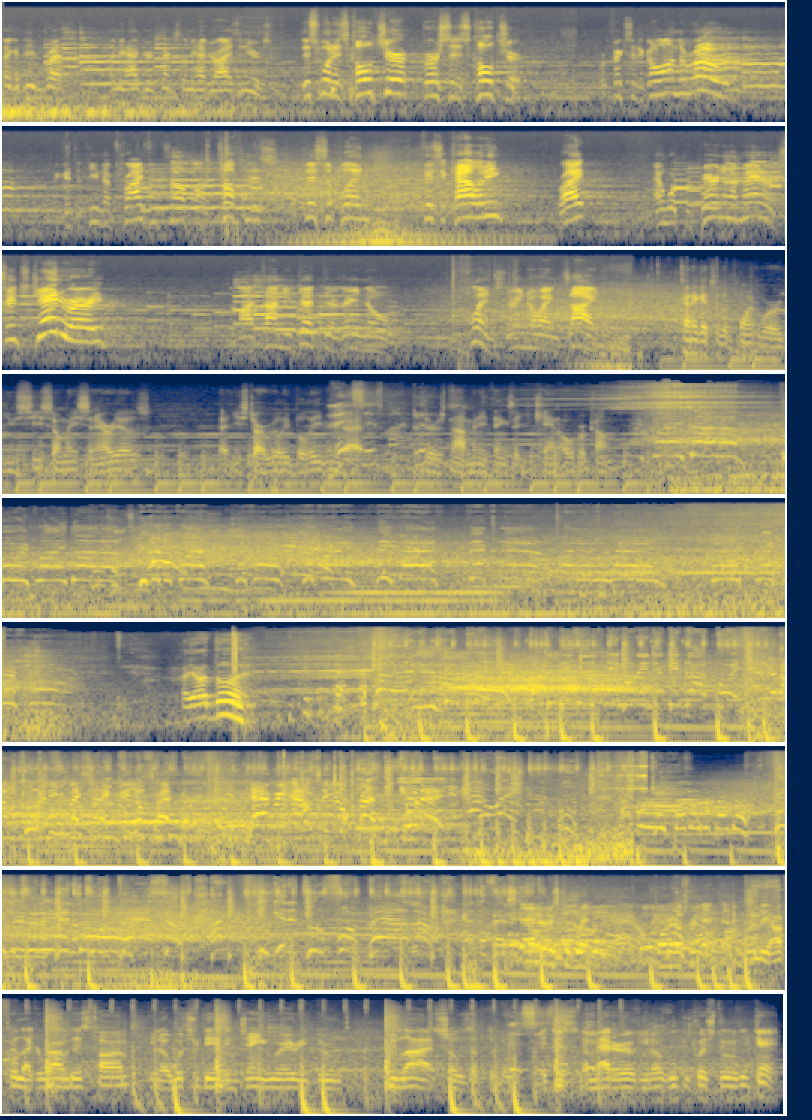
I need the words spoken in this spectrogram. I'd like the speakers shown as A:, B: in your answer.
A: Take a deep breath. Let me have your attention. Let me have your eyes and ears. This one is culture versus culture. We're fixing to go on the road against a team that prides itself on toughness, discipline, physicality, right? And we're preparing in a manner since January. So by the time you get there, there ain't no flinch, there ain't no anxiety.
B: Kind of get to the point where you see so many scenarios that you start really believing that there's not many things that you can't overcome.
C: Flagg got him! Corey Flagg got him! He's in the flag! The goal! The three! He made! Victor! Miami wins! Flag Sixers score!
D: How y'all doing?
E: opportunity to make sure they feel your presence.
F: To win. Don't ever forget that.
G: Really, I feel like around this time, you know, what you did in January through July shows up the most. It's just a matter of, you know, who can push through and who can't.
